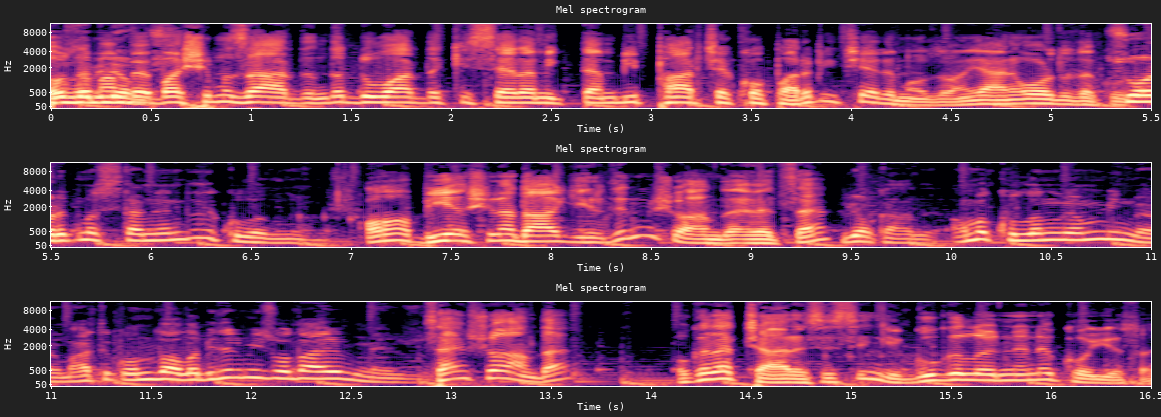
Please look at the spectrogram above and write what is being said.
kullanılabiliyormuş. böyle başımız ağrıdığında duvardaki seramikten bir parça koparıp içerim o zaman. Yani orada da kullan. Su arıtma sistemlerinde de kullanılıyormuş. Aa bir yaşına daha girdin mi şu anda? Evet sen. Yok abi ama kullanılıyor mu bilmiyorum. Artık onu da alabilir miyiz o da ayrı bir mevzu. Sen şu anda o kadar çaresizsin ki Google önüne ne koyuyorsa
